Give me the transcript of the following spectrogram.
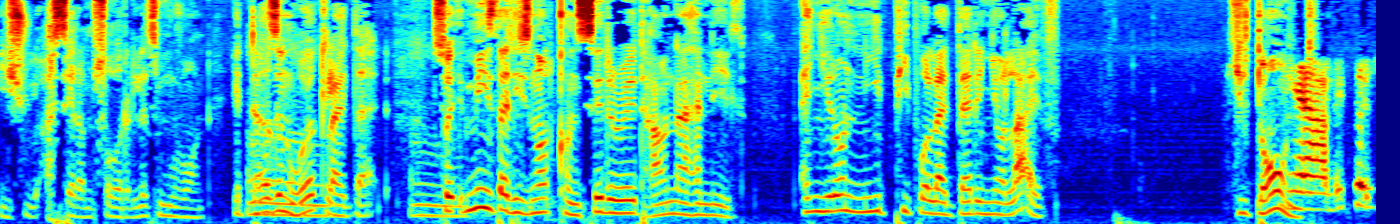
issue. I said I'm sorry. Let's move on. It doesn't work mm. like that. Mm. So it means that he's not considerate. How nahanil, and you don't need people like that in your life. You don't. Yeah, because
